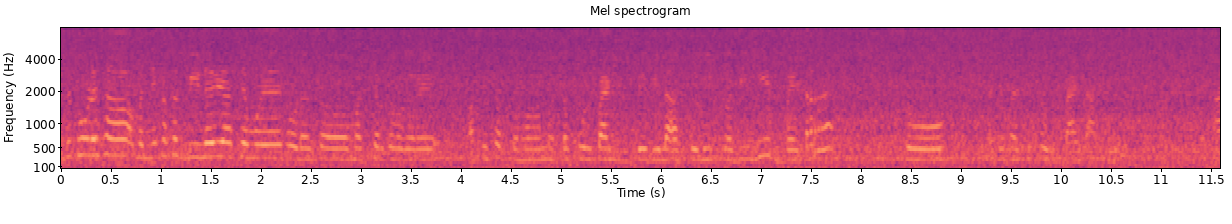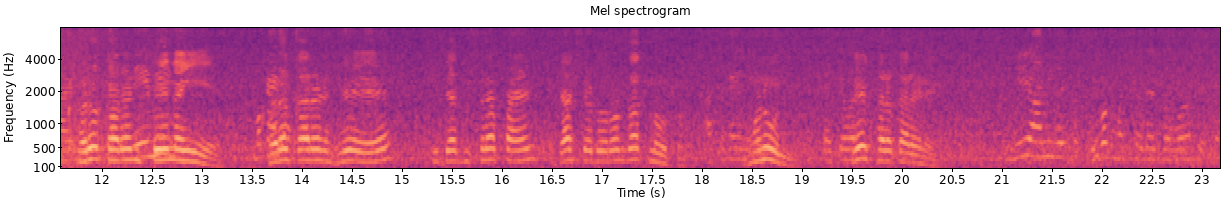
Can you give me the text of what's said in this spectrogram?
इथे थोडंसं म्हणजे कसं ग्रीनरी असल्यामुळे थोडंसं मच्छरचं वगैरे असू शकतं म्हणून म्हटलं फुल पॅन्ट बेबीला असलेली कधीही बेटर सो त्याच्यासाठी फुल पॅन्ट आहे. आणि खरं कारण ते काय खरं? कारण हे की त्या दुसऱ्या पॅन्ट त्या शेडवरून जात नव्हतं. असं काही नाही म्हणून त्याच्यावर हे खरं कारण आहे. हे आणि हे तर- हे बघ मच्छर आहेत जवळच येतात.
